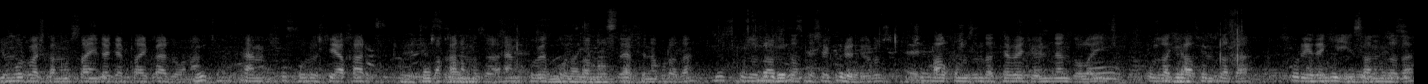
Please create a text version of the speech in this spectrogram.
Cumhurbaşkanımız Sayın Recep Tayyip Erdoğan'a hem Hulusi Akar e, Bakanımıza hem kuvvet komutanımıza hepsine buradan huzurlarınızdan teşekkür ediyoruz. Halkımızın da teveccühünden dolayı buradaki halkımıza da Suriye'deki insanımıza da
